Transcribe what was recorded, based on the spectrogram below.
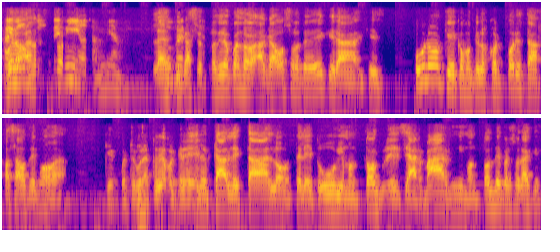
Bueno, Algo nosotros- entretenido también. la Súper. explicación nos dieron cuando acabó Solo TV, que era que uno, que como que los corpóreos estaban pasados de moda, que encuentro con la estudia, porque en el cable estaban los Teletubbies, un montón, ese Barney, un montón de personajes.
